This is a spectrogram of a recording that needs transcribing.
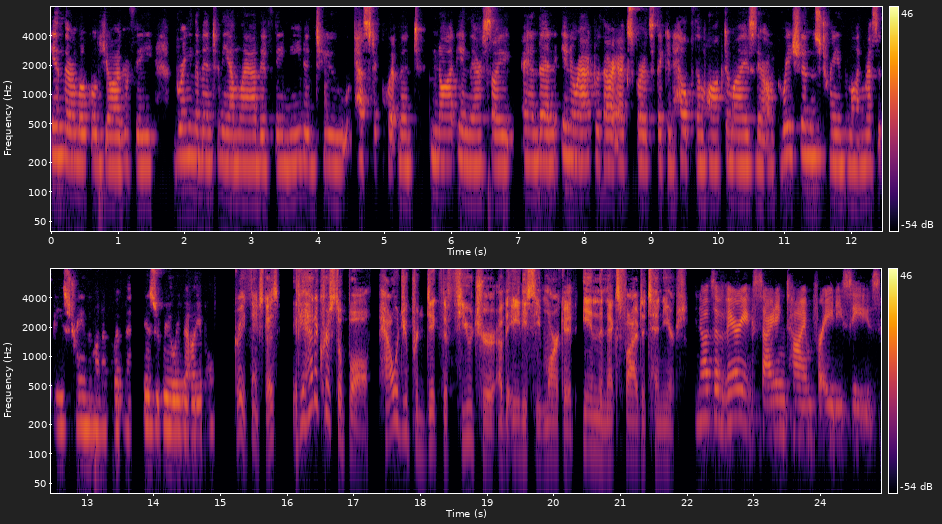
in their local geography, bring them into the M lab if they needed to test equipment not in their site, and then interact with our experts that could help them optimize their operations, train them on recipes, train them on equipment is really valuable. Great. Thanks, guys. If you had a crystal ball, how would you predict the future of the ADC market in the next five to 10 years? You know, it's a very exciting time for ADCs.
